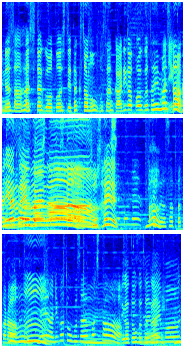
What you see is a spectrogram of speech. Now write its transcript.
皆さんハッシュタグを通してたくさんのご参加ありがとうございました。ありがとうございました。そして配信もね見てくださったからうんうん。ねありがとうございました。ありがとうございます。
